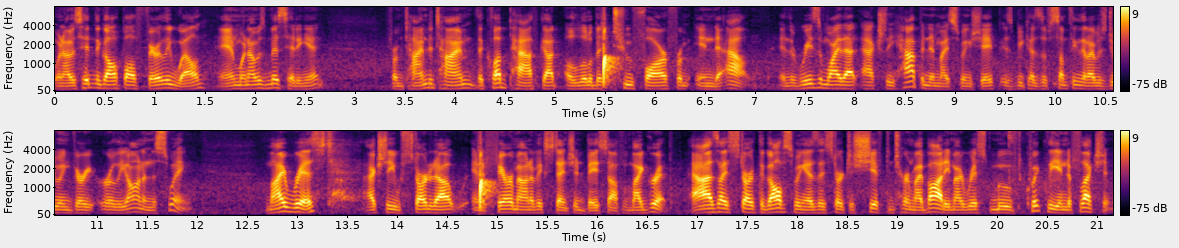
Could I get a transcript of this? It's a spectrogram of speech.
when I was hitting the golf ball fairly well, and when I was mishitting it, from time to time, the club path got a little bit too far from in to out. And the reason why that actually happened in my swing shape is because of something that I was doing very early on in the swing. My wrist actually started out in a fair amount of extension based off of my grip. As I start the golf swing, as I start to shift and turn my body, my wrist moved quickly into flexion.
